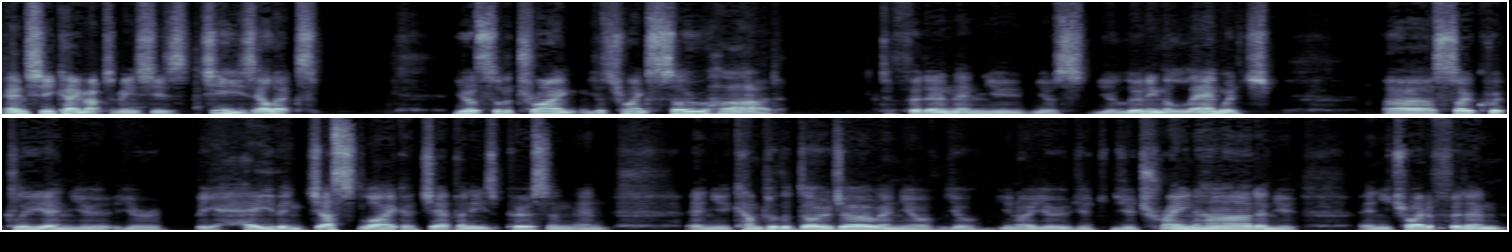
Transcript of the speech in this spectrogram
And she came up to me and she's, geez, Alex, you're sort of trying, you're trying so hard to fit in and you, you're, you're learning the language uh, so quickly and you, you're behaving just like a Japanese person and and you come to the dojo and you're you're you know you you you train hard and you and you try to fit in.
